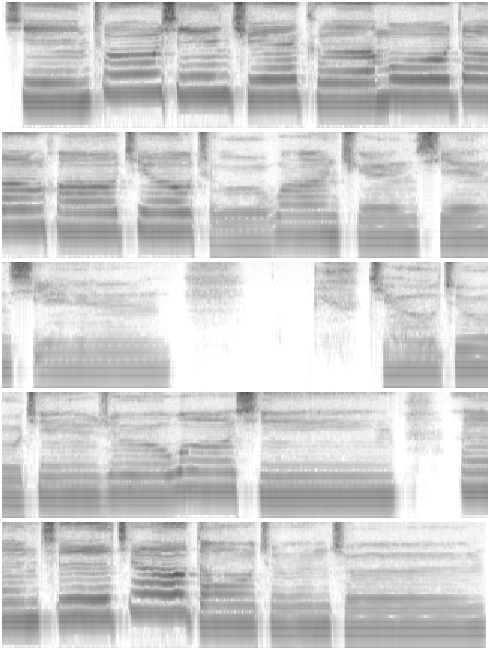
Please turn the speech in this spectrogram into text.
信徒心却渴慕等好救主完全显现。救主进入我心。恩赐教导谆谆，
